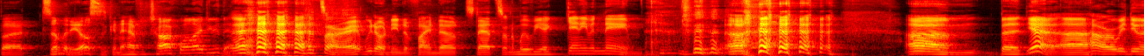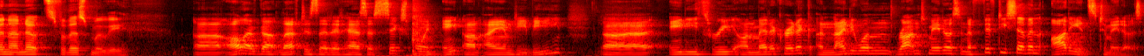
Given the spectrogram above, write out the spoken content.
but somebody else is gonna have to talk while I do that. That's all right. We don't need to find out stats on a movie I can't even name. Uh, um, but yeah, uh, how are we doing on notes for this movie? Uh, all I've got left is that it has a 6.8 on IMDb, uh, 83 on Metacritic, a 91 Rotten Tomatoes, and a 57 Audience Tomatoes.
